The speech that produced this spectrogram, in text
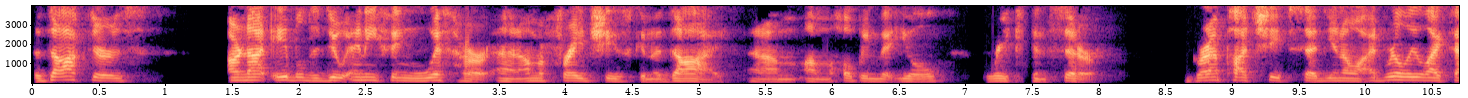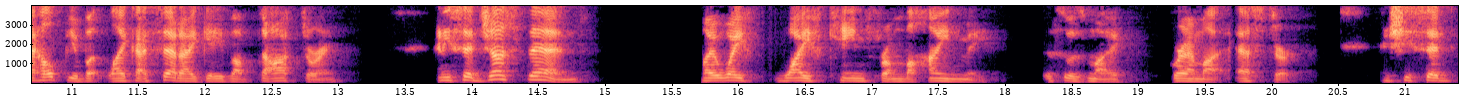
the doctors are not able to do anything with her and i'm afraid she's going to die and I'm, I'm hoping that you'll reconsider grandpa chief said you know i'd really like to help you but like i said i gave up doctoring and he said just then my wife, wife came from behind me this was my grandma esther and she said,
